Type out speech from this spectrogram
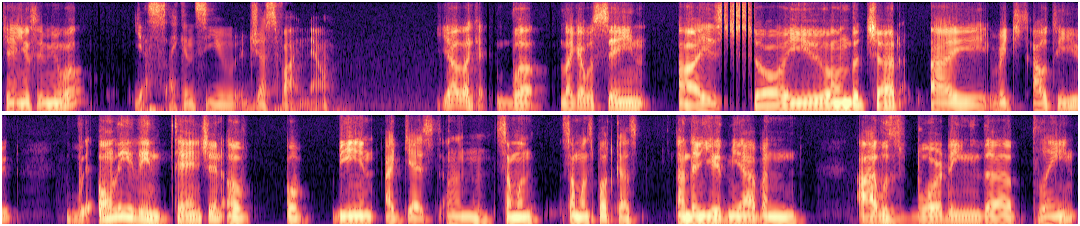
Can you see me well? Yes, I can see you just fine now. Yeah, like well, like I was saying, I saw you on the chat. I reached out to you with only the intention of of being a guest on someone someone's podcast, and then you hit me up, and I was boarding the plane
